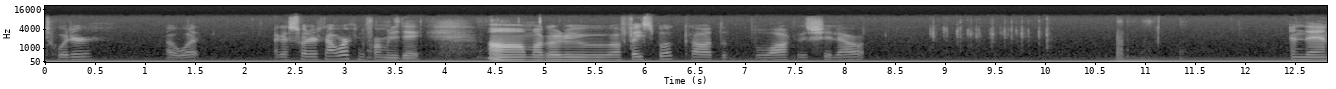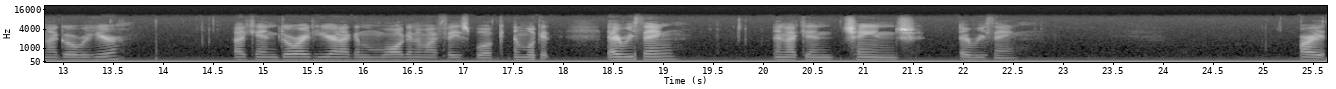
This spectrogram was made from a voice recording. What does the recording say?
Twitter? Oh what? I guess Twitter's not working for me today. Um I'll go to uh, Facebook. I'll have to block this shit out. And then I go over here. I can go right here and I can log into my Facebook and look at everything and I can change everything. Alright,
